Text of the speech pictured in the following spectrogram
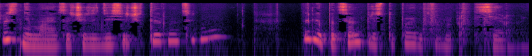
Швы снимаются через 10-14 дней, или пациент приступает к протезированию.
